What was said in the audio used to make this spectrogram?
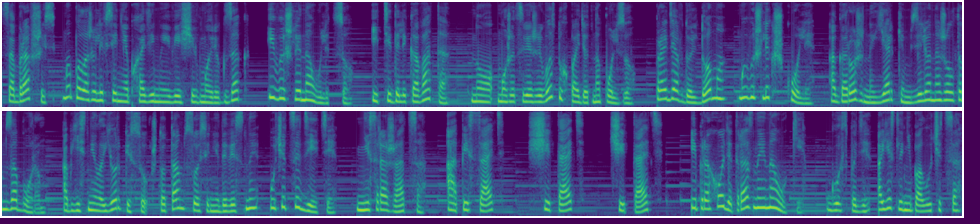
собравшись, мы положили все необходимые вещи в мой рюкзак и вышли на улицу. Идти далековато, но, может, свежий воздух пойдет на пользу. Пройдя вдоль дома, мы вышли к школе, огороженной ярким зелено желтым забором. Объяснила Йоргису, что там с осени до весны учатся дети. Не сражаться, а писать, считать, читать. И проходят разные науки. Господи, а если не получится?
